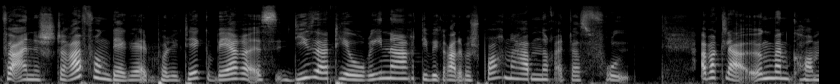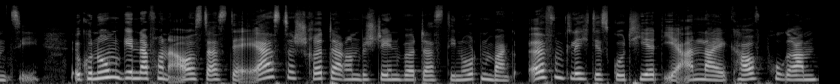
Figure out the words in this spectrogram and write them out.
Für eine Straffung der Geldpolitik wäre es dieser Theorie nach, die wir gerade besprochen haben, noch etwas früh. Aber klar, irgendwann kommt sie. Ökonomen gehen davon aus, dass der erste Schritt darin bestehen wird, dass die Notenbank öffentlich diskutiert ihr Anleihekaufprogramm.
